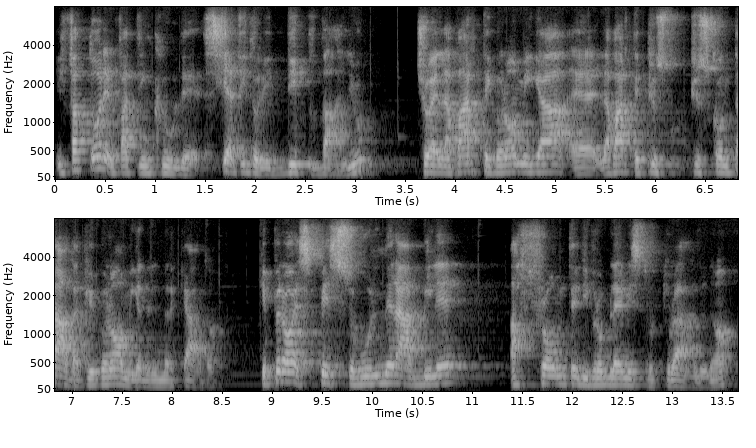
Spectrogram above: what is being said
il fattore infatti include sia titoli deep value, cioè la parte economica, eh, la parte più, più scontata, più economica del mercato, che però è spesso vulnerabile a fronte di problemi strutturali, no?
